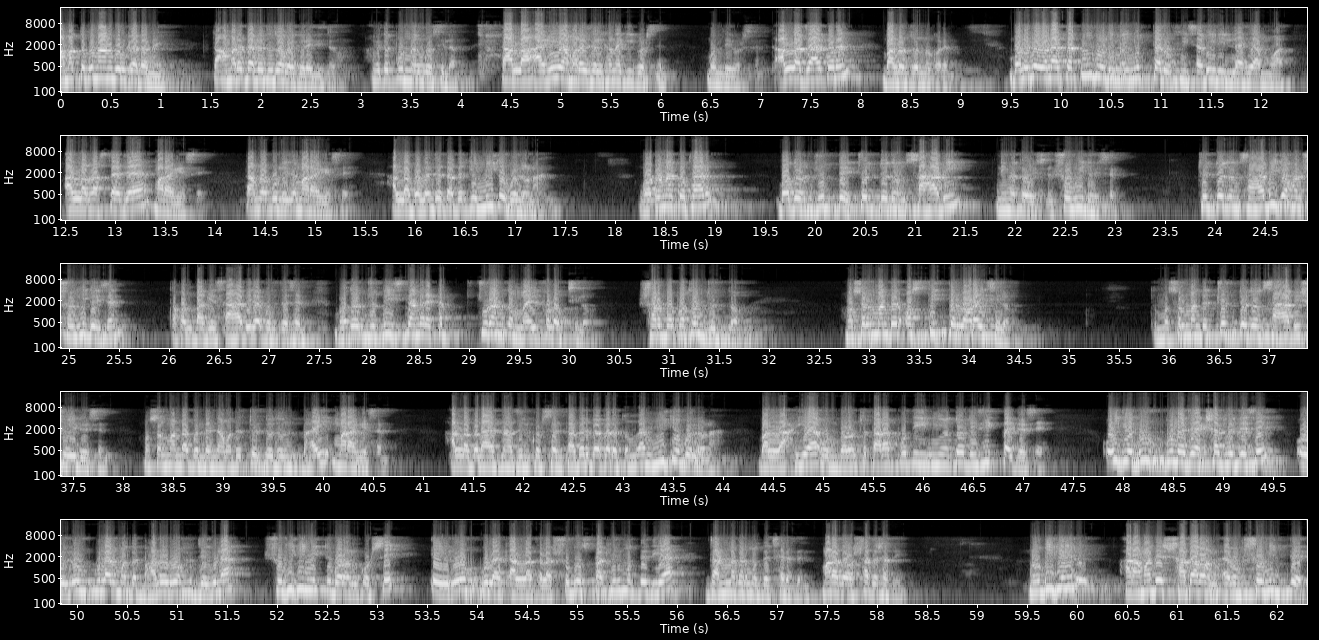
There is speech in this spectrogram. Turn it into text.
আমার তো কোনো আঙ্গুল কাটা নাই। তো আমার তাহলে তো জবাই করে দিত। আমি তো পূর্ণাঙ্গ ছিলাম। তা আল্লাহ আগেই আমার জেলখানা কি করছেন? বন্দি করছেন। আল্লাহ যা করেন, ভালোর জন্য করেন। বলে যে, ওলা তাকুলু লিমান ইউক্তালু ফি সাবিলিল্লাহি আমওয়াত। আল্লাহ রাস্তায় যায়, মারা গেছে। তা আমরা বলি যে, মারা গেছে। আল্লাহ বলেন যে, তাদেরকে মৃত বলো না। ঘটনা কোথার? বদর যুদ্ধে চোদ্দ জন সাহাবি নিহত হয়েছেন, শহীদ হয়েছেন। চোদ্দ জন সাহাবি যখন শহীদ হয়েছেন, তখন বাকি সাহাবিরা বলতেছেন, বদর যুদ্ধ ইসলামের একটা চূড়ান্ত মাইল ফলক ছিল। সর্বপ্রথম যুদ্ধ। মুসলমানদের অস্তিত্বের লড়াই ছিল। তো মুসলমানদের চোদ্দ জন সাহাবি শহীদ হয়েছেন। মুসলমানরা বললেন যে আমাদের চোদ্দ জন ভাই মারা গেছেন। আল্লাহ তালা আয়াত নাজিল করছেন, তাদের ব্যাপারে তোমরা মৃত বলো না। বা লাহিয়া উন বরঞ্চ তারা প্রতিনিয়ত রিজিক পাইতেছে। ওই যে রূপগুলা যে একসাথে হইতেছে, ওই রূপগুলার মধ্যে ভালো রূপ যেগুলা শহীদী মৃত্যুবরণ করছে, এই রূপ গুলাকে আল্লাহ তালা সবুজ পাখির মধ্যে দিয়া জান্নাতের মধ্যে ছেড়ে দেন। মারা যাওয়ার সাথে সাথে নবীদের আর আমাদের সাধারণ এবং শহীদদের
